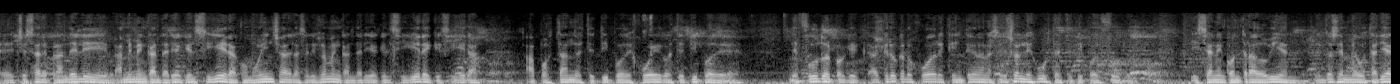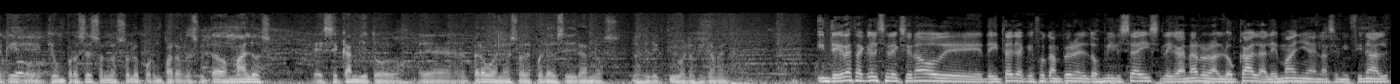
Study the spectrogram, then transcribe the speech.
eh, Cesare Prandelli, a mí me encantaría que él siguiera, como hincha de la selección, me encantaría que él siguiera y que siguiera apostando este tipo de juego, este tipo de, fútbol, porque creo que a los jugadores que integran la selección les gusta este tipo de fútbol y se han encontrado bien. Entonces me gustaría que, un proceso, no solo por un par de resultados malos, eh, se cambie todo. Eh, pero bueno, eso después lo decidirán los, los directivos, lógicamente. Integraste aquel seleccionado de, de Italia que fue campeón en el 2006, le ganaron al local Alemania en la semifinal.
